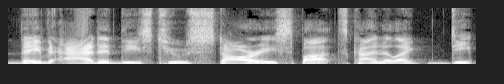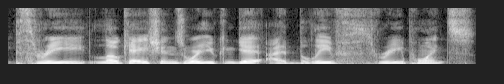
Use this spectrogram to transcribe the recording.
they've added these two starry spots, kind of like deep three locations where you can get, I believe, three points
